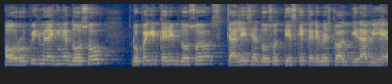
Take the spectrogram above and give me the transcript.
और रुपीज़ में देखेंगे दो सौ रुपये के करीब, दो सौ चालीस या दो सौ तीस के करीब स्टॉक गिरा भी है।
